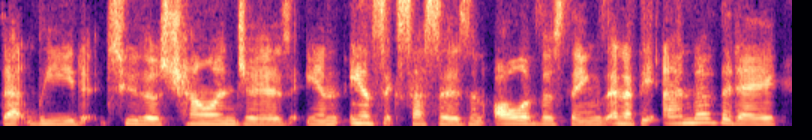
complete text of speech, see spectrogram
that lead to those challenges and and successes and all of those things. And at the end of the day,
